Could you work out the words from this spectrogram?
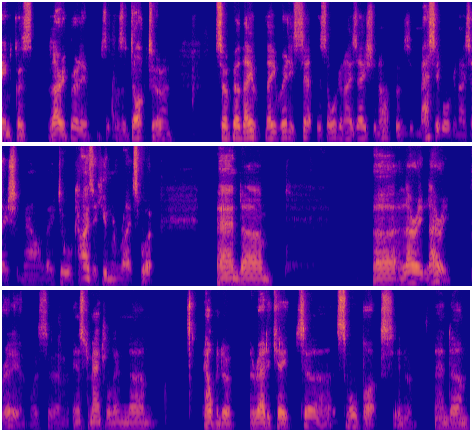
mean, because Larry Brilliant was a doctor so, but they they really set this organization up. It was a massive organization now. They do all kinds of human rights work, and um, uh, Larry Larry Brilliant was uh, instrumental in um, helping to eradicate uh, smallpox. You know, and um,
